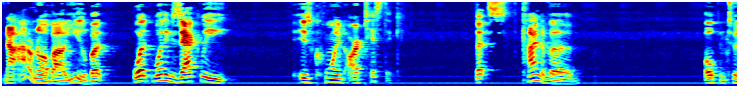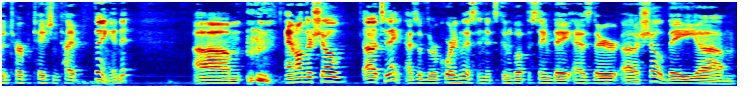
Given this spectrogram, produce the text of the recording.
Now, I don't know about you, but what what exactly is coined artistic? That's kind of a open to interpretation type thing, isn't it? Um, and on their show uh, today, as of the recording this, and it's going to go up the same day as their uh, show, they um,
